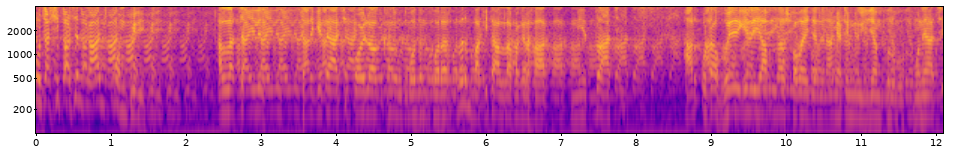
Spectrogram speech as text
পঁচাশি পার্সেন্ট কাজ কমপ্লিট আল্লাহ চাইলে টার্গেটে আছে পয়লা অজ্ঞানে উদ্বোধন করার পর বাকিটা আল্লাহ পাকের হাত নিয়ে তো আছে। আর ওটা হয়ে গেলেই আপনারা সবাই জানেন, আমি একটা মিউজিয়াম করব, মনে আছে?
